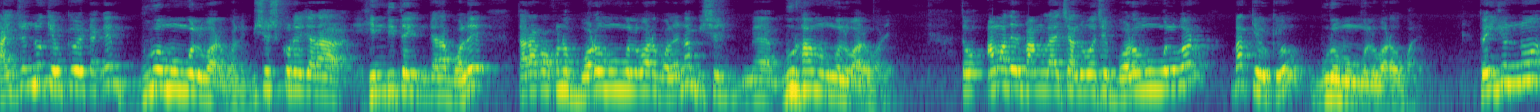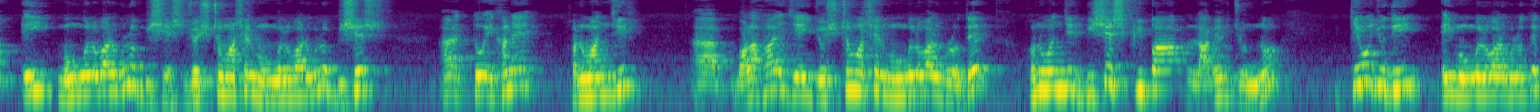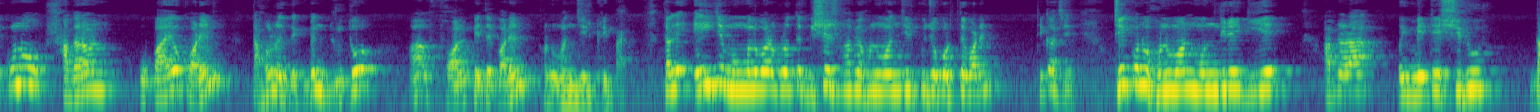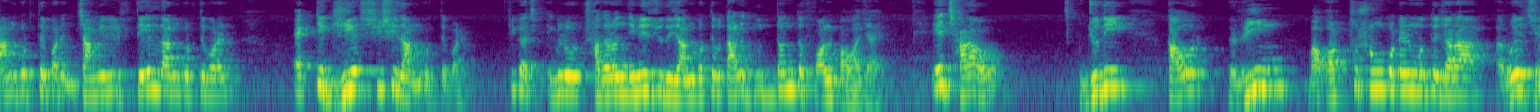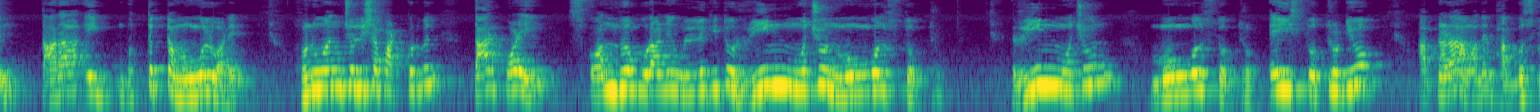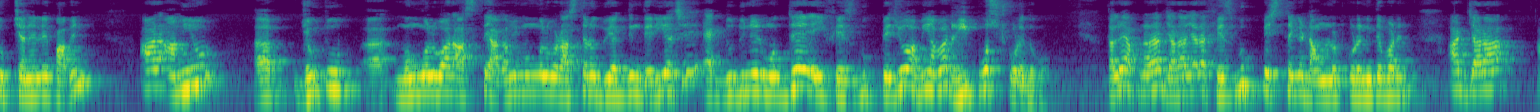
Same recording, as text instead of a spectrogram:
তাই জন্য কেউ কেউ এটাকে বুড়ো মঙ্গলবার বলে। বিশেষ করে যারা হিন্দিতে যারা বলে, তারা কখনো বড় মঙ্গলবার বলে না, বিশেষ বুড়া মঙ্গলবার বলে। তো আমাদের বাংলায় চালু আছে বড় মঙ্গলবার বা কেউ কেউ বুড়ো মঙ্গলবারও বলে। তো এই জন্য এই মঙ্গলবারগুলো বিশেষ, জ্যৈষ্ঠ মাসের মঙ্গলবারগুলো বিশেষ। তো এখানে হনুমানজির বলা হয় যে এই জ্যৈষ্ঠ মাসের মঙ্গলবারগুলোতে হনুমানজির বিশেষ কৃপা লাভের জন্য কেউ যদি এই মঙ্গলবারগুলোতে কোনো সাধারণ উপায়ও করেন, তাহলে দেখবেন দ্রুত ফল পেতে পারেন হনুমানজির কৃপায়। তাহলে এই যে মঙ্গলবারগুলোতে বিশেষভাবে হনুমানজির পুজো করতে পারেন, ঠিক আছে? যে কোনো হনুমান মন্দিরে গিয়ে আপনারা ওই মেটে সিঁদুর দান করতে পারেন, চামেলির তেল দান করতে পারেন, একটি ঘিয়ের শিশি দান করতে পারেন, ঠিক আছে? এগুলো সাধারণ জিনিস যদি দান করতে পারেন, তাহলে দুর্দান্ত ফল পাওয়া যায়। এছাড়াও যদি কারোর ঋণ বা অর্থ সংকটের মধ্যে যারা রয়েছেন, তারা এই প্রত্যেকটা মঙ্গলবারে হনুমান চল্লিশা পাঠ করবেন। তারপরেই স্কন্ধ পুরাণে উল্লেখিত ঋণ মোচন মঙ্গল স্তোত্র। ঋণ মোচন মঙ্গল স্তোত্র। এই স্তোত্রটিও আপনারা আমাদের ভাগ্যস্কোপ চ্যানেলে পাবেন। আর আমিও যেহেতু মঙ্গলবার আসতে, আগামী মঙ্গলবার আসতে আরও দু একদিন দেরি আছে এক দুদিনের মধ্যে এই ফেসবুক পেজেও আমি আবার রিপোস্ট করে দেবো। তাহলে আপনারা যারা যারা ফেসবুক পেজ থেকে ডাউনলোড করে নিতে পারেন, আর যারা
